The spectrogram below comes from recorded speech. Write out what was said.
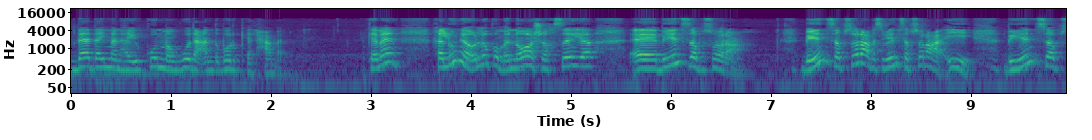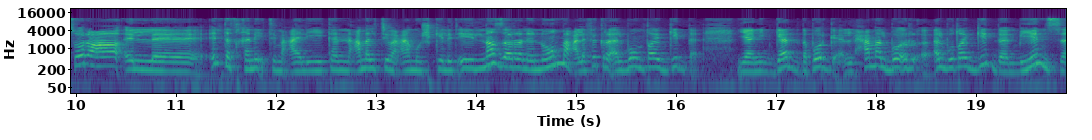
ده دايما هيكون موجود عند برج الحمل. كمان خلوني أقول لكم إن هو شخصية بينسى بسرعة. بينسى بسرعة بس بينسى بسرعة إيه؟ بينسى بسرعة أنت اتخانقت معاه ليه؟ كان عملت معاه مشكلة إيه؟ نظرا إن هم على فكرة قلبهم طيب جدا. يعني بجد ده برج الحمل قلبه طيب جدا. بينسى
